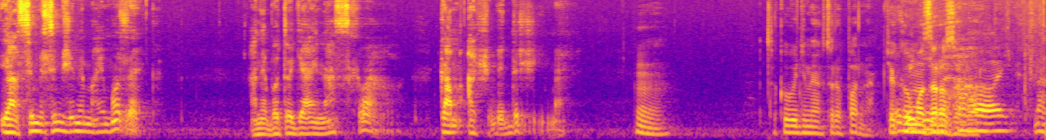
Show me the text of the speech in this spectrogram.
já si myslím, že nemají mozek. A nebo to dělají na schvál. Kam až vydržíme. Hmm. Tak uvidíme, jak to dopadne. Děkuji moc za rozhovor. Ahoj. Na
